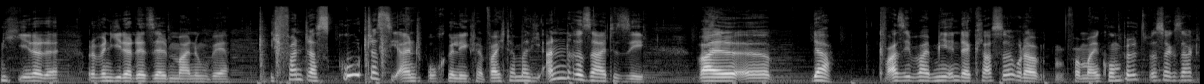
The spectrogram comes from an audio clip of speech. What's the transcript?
nicht jeder der, oder wenn jeder derselben Meinung wäre. Ich fand das gut, dass sie Einspruch gelegt hat, weil ich da mal die andere Seite sehe. Weil, äh, ja, quasi bei mir in der Klasse, oder von meinen Kumpels, besser gesagt,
